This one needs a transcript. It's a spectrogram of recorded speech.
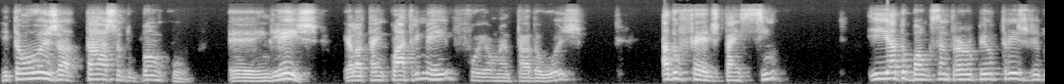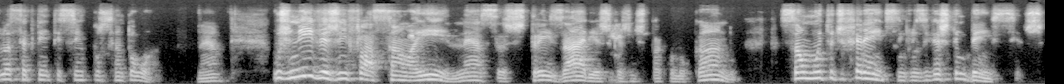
Então, hoje, a taxa do banco é, inglês ela está em 4,5, foi aumentada hoje, A do Fed está em 5%, e a do Banco Central Europeu 3,75% ao ano. Né? Os níveis de inflação aí, nessas três áreas que a gente está colocando, são muito diferentes, inclusive as tendências.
